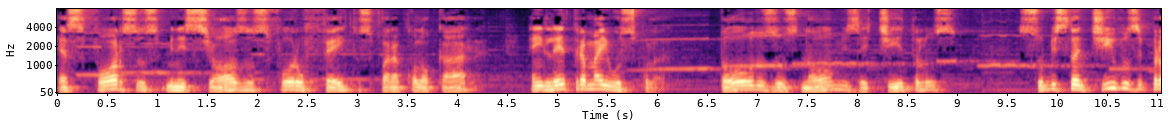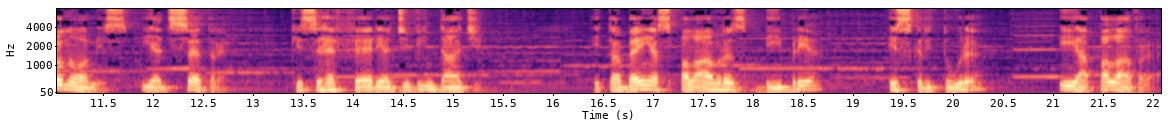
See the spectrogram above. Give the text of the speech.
esforços minuciosos foram feitos para colocar em letra maiúscula todos os nomes e títulos, substantivos e pronomes e etc., que se refere à divindade, e também as palavras Bíblia, Escritura e a Palavra,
